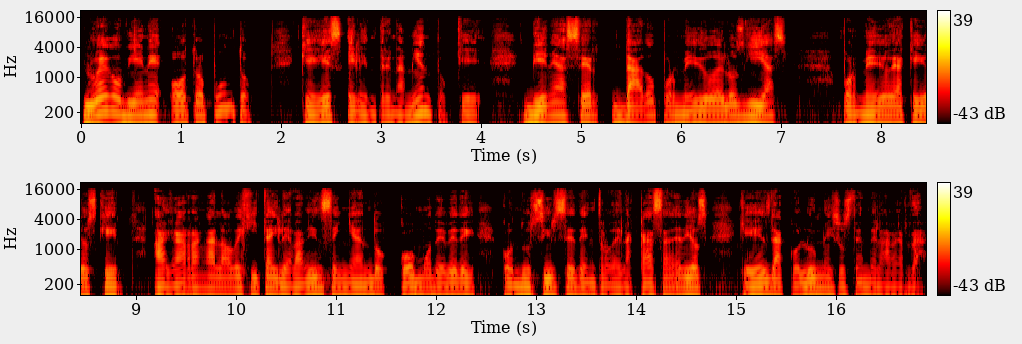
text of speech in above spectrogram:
Luego viene otro punto, que es el entrenamiento, que viene a ser dado por medio de los guías por medio de aquellos que agarran a la ovejita y le van enseñando cómo debe de conducirse dentro de la casa de Dios, que es la columna y sostén de la verdad.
